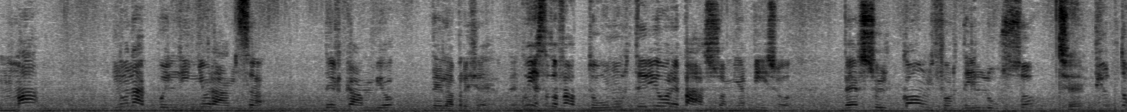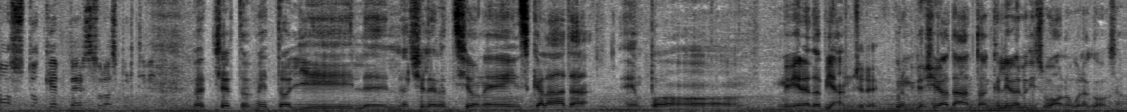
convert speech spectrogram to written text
ma non ha quell'ignoranza del cambio della precedente. Qui è stato fatto un ulteriore passo, a mio avviso, verso il comfort e il lusso, sì. piuttosto che verso la sportività. Beh, certo, a me togli l'accelerazione in scalata, è un po' mi viene da piangere. Pure mi piaceva tanto anche a livello di suono quella cosa.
